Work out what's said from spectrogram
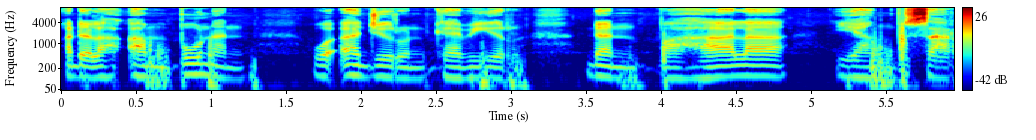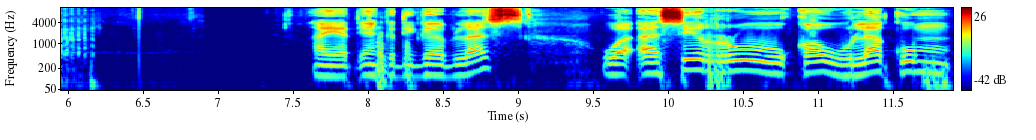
adalah ampunan wa ajrun kabir dan pahala yang besar ayat yang ke-13 wa asirru qawlakum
